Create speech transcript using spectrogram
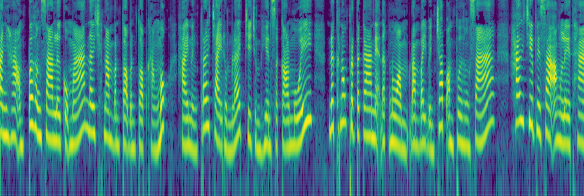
បញ្ហាអំពើហិង្សាលើកុមារនៅឆ្នាំបន្តបន្ទាប់ខាងមុខហើយនឹងត្រូវចែករំលែកជាជំហានសកលមួយនៅក្នុងព្រឹត្តិការណ៍អ្នកដឹកនាំដើម្បីបញ្ចប់អំពើហិង្សាហៅជាភាសាអង់គ្លេសថា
